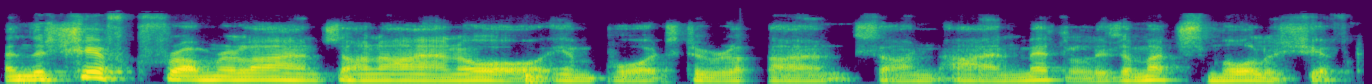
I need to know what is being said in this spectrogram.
And the shift from reliance on iron ore imports to reliance on iron metal is a much smaller shift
